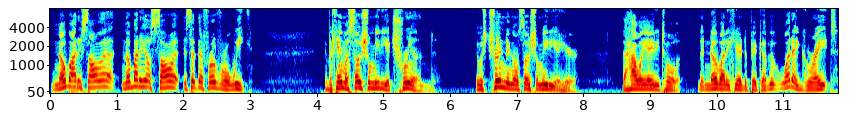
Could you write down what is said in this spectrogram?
nobody saw that. Nobody else saw it. It sat there for over a week. It became a social media trend. It was trending on social media here. The Highway 80 toilet that nobody cared to pick up. It, what a great,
